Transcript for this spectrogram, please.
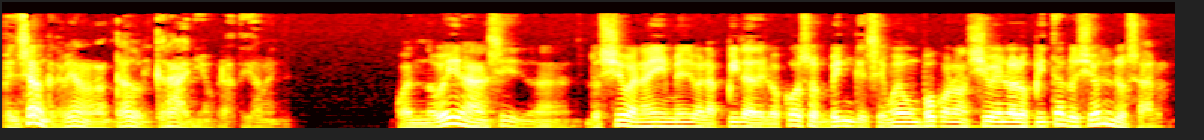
Pensaron que le habían arrancado el cráneo prácticamente. Cuando ven así, lo llevan ahí medio a la pila de los cosos, ven que se mueve un poco, no, llévenlo al hospital, lo llevan y lo salvan.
